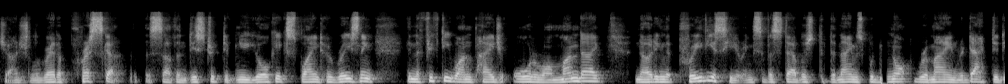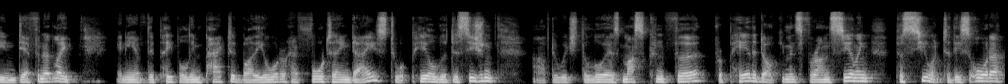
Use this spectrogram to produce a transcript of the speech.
Judge Loretta Preska of the Southern District of New York explained her reasoning in the 51 page order on Monday, noting that previous hearings have established that the names would not remain redacted indefinitely. Any of the people impacted by the order have 14 days to appeal the decision, after which the lawyers must confer, prepare the documents for unsealing pursuant to this order,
